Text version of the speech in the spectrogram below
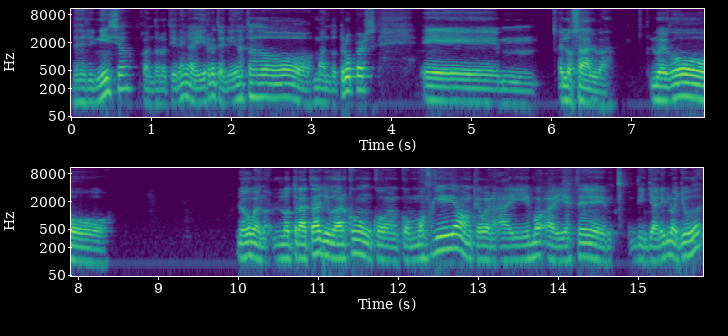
Desde el inicio, cuando lo tienen ahí retenido estos dos mando troopers, eh, lo salva. Luego, luego, bueno, lo trata de ayudar con, con, con Moff Gideon, aunque bueno, ahí, ahí este Din Djarin lo ayuda,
